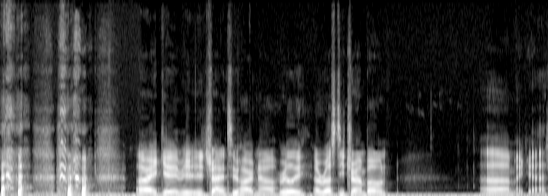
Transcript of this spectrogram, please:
All right, game. You're trying too hard now. Really, a rusty trombone. Oh my god.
